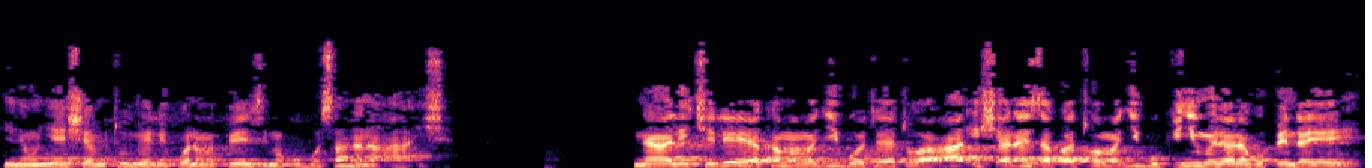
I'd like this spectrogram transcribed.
Inaonyesha mtume alikuwa na mapenzi makubwa sana na Aisha. Na alichelea kama majibu atayatoa Aisha anaweza akatoa majibu kinyume na anavyopenda yeye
